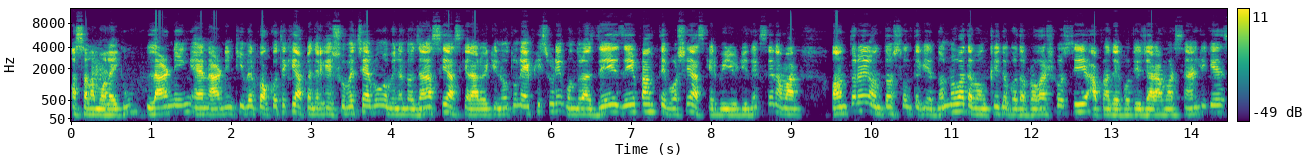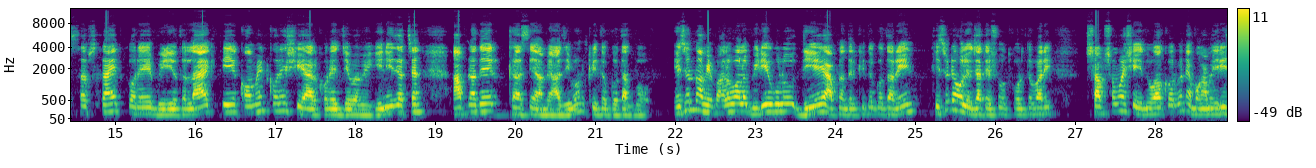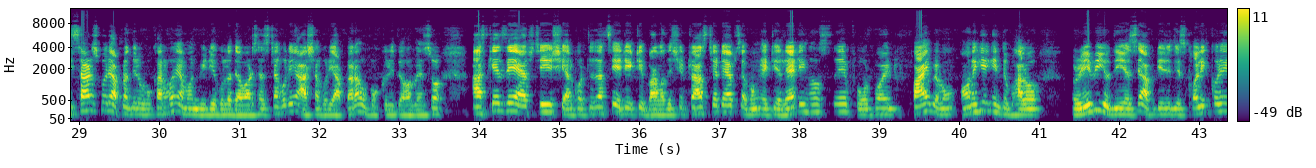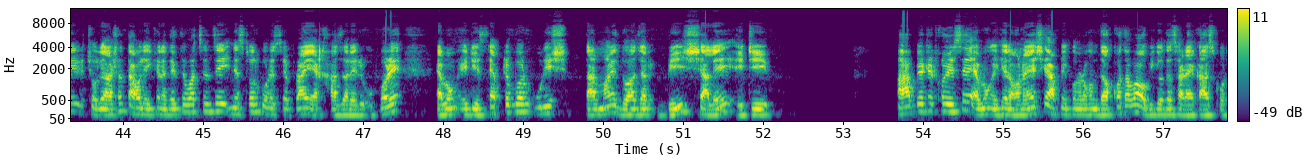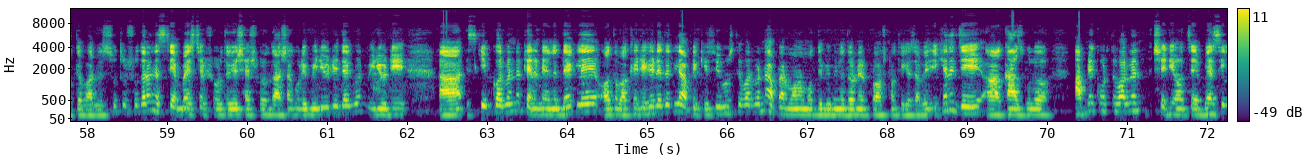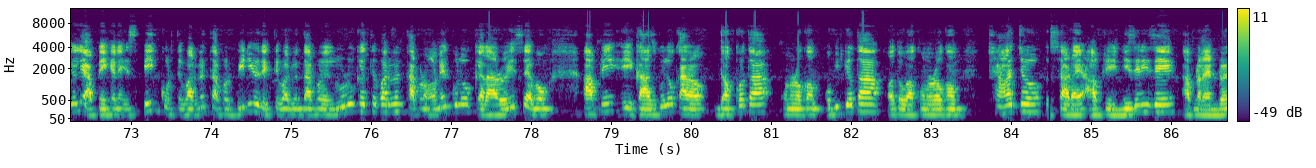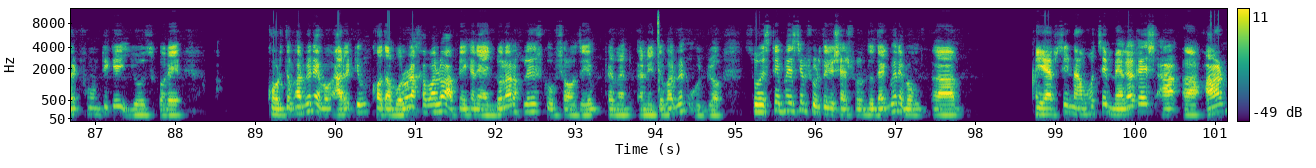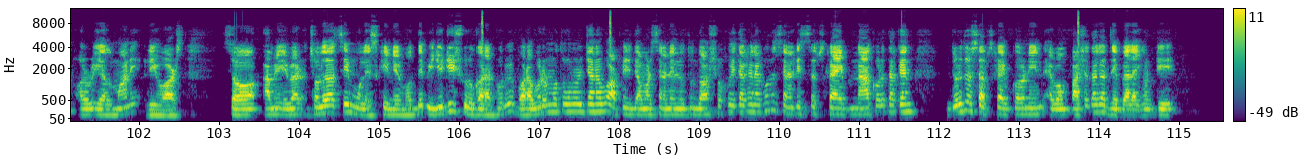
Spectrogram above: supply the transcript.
আসসালামু আলাইকুম। Learning and earning টিভের পক্ষ থেকে আপনাদেরকে শুভেচ্ছা এবং অভিনন্দন জানাচ্ছি। আজকের আরও একটি নতুন এপিসোডে বন্ধুরা যে যে প্রান্তে বসে আজকের ভিডিওটি দেখছেন, আমার অন্তরের অন্তঃস্থল থেকে ধন্যবাদ এবং কৃতজ্ঞতা প্রকাশ করছি। আপনাদের প্রতি যারা আমার চ্যানেলটিকে সাবস্ক্রাইব করে, ভিডিওতে লাইক দিয়ে কমেন্ট করে শেয়ার করে যেভাবে এগিয়ে নিয়ে যাচ্ছেন, আপনাদের কাছে আমি আজীবন কৃতজ্ঞ থাকব। এজন্য আমি ভালো ভালো ভিডিওগুলো দিয়ে আপনাদের কৃতজ্ঞতা ঋণ কিছুটা হলেও যাতে শোধ করতে পারি। সবসময় সেই দোয়া করবেন এবং আমি রিসার্চ করে আপনাদের উপকার হয় এমন ভিডিওগুলো দেওয়ার চেষ্টা করি। আশা করি আপনারা উপকৃত হবেন। সো আজকে যে অ্যাপসটি শেয়ার করতে যাচ্ছি, এটি একটি বাংলাদেশের ট্রাস্টেড অ্যাপস এবং এটি রেটিং হচ্ছে ফোর পয়েন্ট ফাইভ এবং অনেকে কিন্তু ভালো রিভিউ দিয়েছে। আপনি যদি স্কলিং করে চলে আসেন, তাহলে এখানে দেখতে পাচ্ছেন যে ইনস্টল করেছে প্রায় এক হাজারের উপরে এবং এটি সেপ্টেম্বর উনিশ, তার মানে দু হাজার বিশ সালে এটি আপডেটেড হয়েছে এবং এখানে অনায়াসে আপনি কোনো রকম দক্ষতা বা অভিজ্ঞতা ছাড়াই কাজ করতে পারবেন। সুতরাং স্টেপ বাই স্টেপ শুরু থেকে শেষ পর্যন্ত আশা করি ভিডিওটি দেখবেন। ভিডিওটি স্কিপ করবেন না। টেনে টেনে দেখলে অথবা কেটে কেটে দেখলে আপনি কিছুই বুঝতে পারবেন না। আপনার মনের মধ্যে বিভিন্ন ধরনের প্রশ্ন থেকে যাবে। এখানে যে কাজগুলো আপনি করতে পারবেন সেটি হচ্ছে বেসিক্যালি আপনি এখানে স্পিন করতে পারবেন, তারপর ভিডিও দেখতে পারবেন, তারপরে লুডো খেলতে পারবেন, তারপর অনেকগুলো খেলা রয়েছে এবং আপনি এই কাজগুলো কারও দক্ষতা কোনো রকম অভিজ্ঞতা অথবা কোনো রকম সাহায্য ছাড়াই আপনি নিজে নিজে আপনার অ্যান্ড্রয়েড ফোনটিকে ইউজ করে করতে পারবেন এবং আরেকটি কথা বলে রাখা ভালো, আপনি এখানে এক ডলার হলে খুব সহজে পেমেন্ট নিতে পারবেন। Withdraw so step by step শুরু থেকে শেষ পর্যন্ত দেখবেন এবং এই অ্যাপসটির নাম হচ্ছে mega cash earn or real money rewards so আমি এবার চলে যাচ্ছি মূল স্ক্রিনের মধ্যে। ভিডিওটি শুরু করার পূর্বে বরাবরের মতো অনুরোধ জানাব, আপনি যদি আমার চ্যানেলে নতুন দর্শক হয়ে থাকেন এখনও, চ্যানেলটি সাবস্ক্রাইব না করে থাকেন দ্রুত সাবস্ক্রাইব করে নিন এবং পাশে থাকা যে বেল আইকনটি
